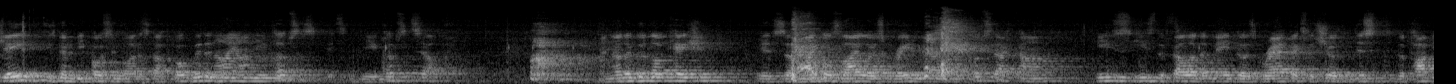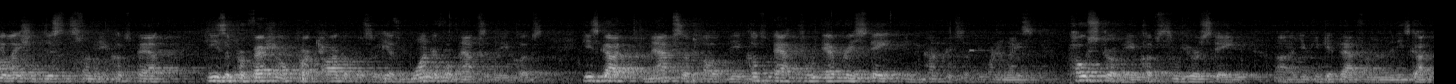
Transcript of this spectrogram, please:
Jay is going to be posting a lot of stuff, but with an eye on the eclipses, it's the eclipse itself. Another good location is uh, Michael Zeiler's GreatAmericanEclipse.com. He's, he's the fellow that made those graphics that showed the, the population distance from the eclipse path. He's a professional cartographer, so he has wonderful maps of the eclipse. He's got maps of, of the eclipse path through every state in the country, so if you want a nice poster of the eclipse through your state, uh, you can get that from him. And he's got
